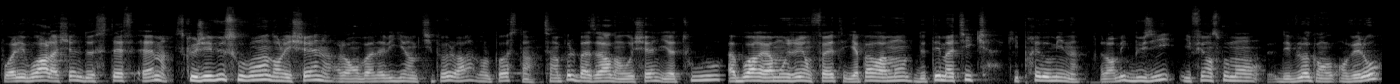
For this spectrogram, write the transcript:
faut aller voir la chaîne de Steph M. Ce que j'ai vu souvent dans les chaînes, alors on va naviguer un petit peu là dans le poste, c'est un peu le bazar dans vos chaînes, il y a tout à boire et à manger en fait, il n'y a pas vraiment de thématique qui prédomine. Alors Mick Buzy, il fait en ce moment des vlogs en, vélo,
